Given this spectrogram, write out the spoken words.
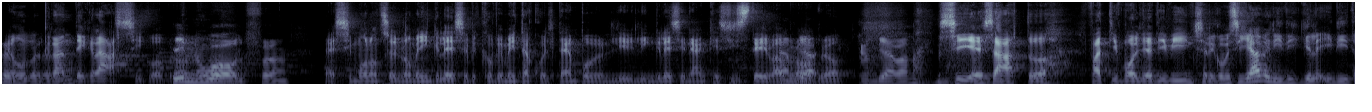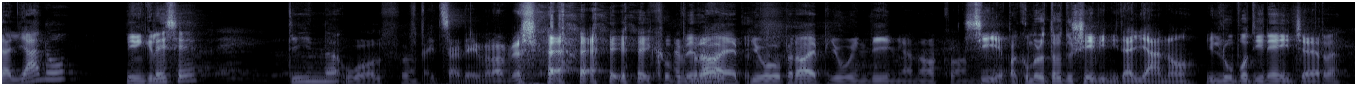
è un grande classico. Teen Wolf. Eh, Simo non so il nome inglese perché ovviamente a quel tempo l'inglese neanche esisteva Cambia- proprio. Cambiavano. Sì, esatto. Infatti voglia di vincere. Come si chiama in, in italiano? In inglese? Teen Wolf. Pensate proprio, cioè, eh, però, è più, però è più indigna, no? Con... Sì, ma come lo traducevi in italiano? Il lupo teenager?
